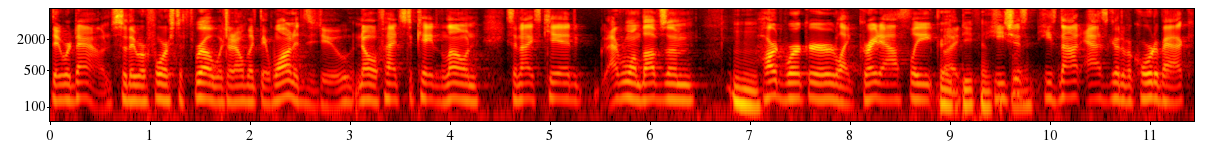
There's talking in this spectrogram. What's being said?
they were down. So they were forced to throw which I don't think they wanted to do. No offense to Caden Lone. He's a nice kid. Everyone loves him. Mm-hmm. Hard worker like great athlete Great but defensive he's just he's not as good of a quarterback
